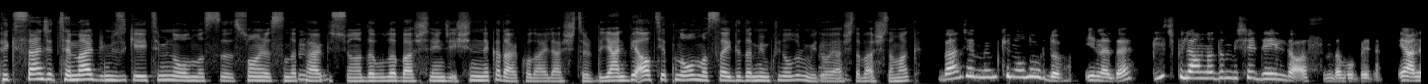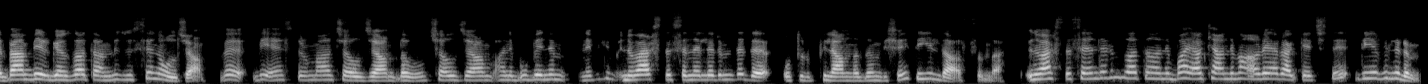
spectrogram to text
Peki sence temel bir müzik eğitimin olması sonrasında perküsyona, davula başlayınca işini ne kadar kolaylaştırdı? Yani bir altyapın olmasaydı da mümkün olur muydu o yaşta başlamak? Bence mümkün olurdu yine de. Hiç planladığım bir şey değildi aslında bu benim. Yani ben bir gün zaten müzisyen olacağım ve bir enstrüman çalacağım, davul çalacağım. Hani bu benim ne bileyim üniversite senelerimde de oturup planladığım bir şey değildi aslında. Üniversite senelerim zaten hani bayağı kendimi arayarak geçti diyebilirim.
